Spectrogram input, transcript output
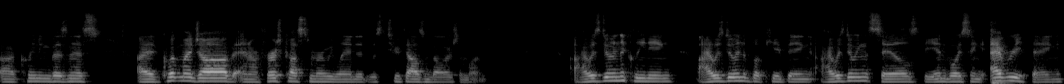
uh, cleaning business, I had quit my job and our first customer we landed was $2,000 a month. I was doing the cleaning, I was doing the bookkeeping, I was doing the sales, the invoicing, everything,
